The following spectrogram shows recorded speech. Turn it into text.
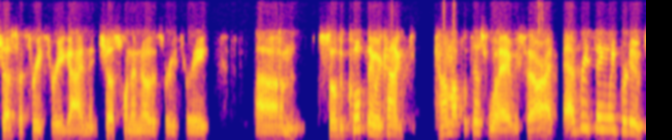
just a three three guy and they just want to know the three three. Um, so the cool thing, we kind of come up with this way. We said, all right, everything we produce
